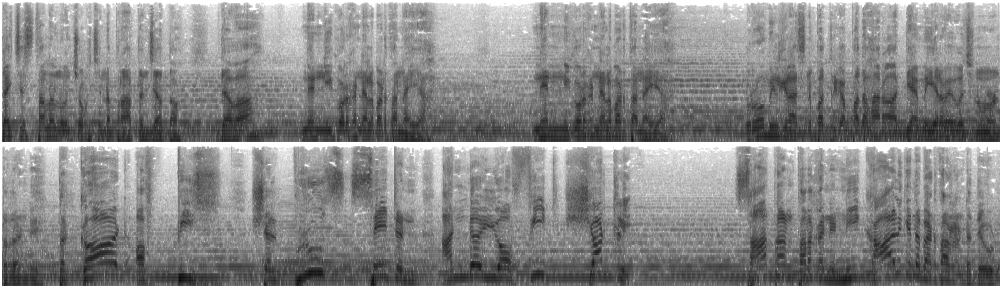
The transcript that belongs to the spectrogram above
దయచేసి స్థలంలోంచి ఒక చిన్న ప్రార్థన చేద్దాం. దేవా నేను నీ కొరకు నిలబడతానయ్యా. నేను నీ కొరకు నిలబడతానయ్యా. రోమిల్కి రాసిన పత్రిక పదహారో అధ్యాయం ఇరవై వచనం ఉంటుందండి. The God of peace shall bruise Satan under your feet shortly సాతాన్ తలకని నీ కాలు కింద పెడతాడంట దేవుడు.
